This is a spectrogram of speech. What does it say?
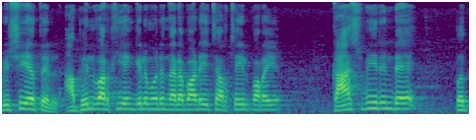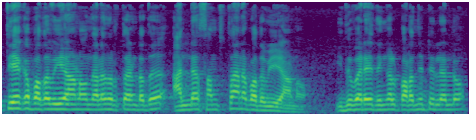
വിഷയത്തിൽ അഭിൻ വർക്കിയെങ്കിലും ഒരു നിലപാട് ഈ ചർച്ചയിൽ പറയും. കാശ്മീരിന്റെ പ്രത്യേക പദവിയാണോ നിലനിർത്തേണ്ടത്? അല്ല സംസ്ഥാന പദവിയാണോ? ഇതുവരെ നിങ്ങൾ പറഞ്ഞിട്ടില്ലല്ലോ.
